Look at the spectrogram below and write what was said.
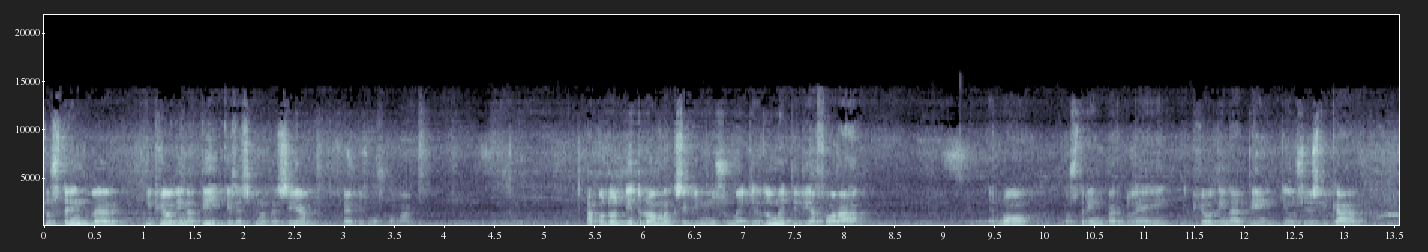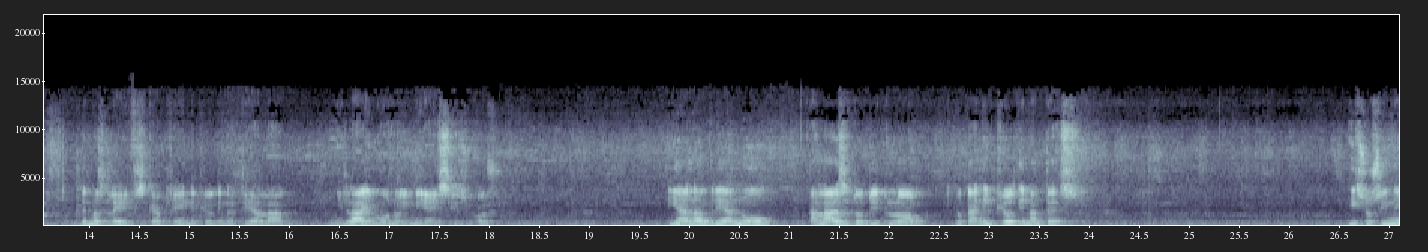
του Strindberg, η πιο δυνατή και σε σκηνοθεσία Πέπης Μοσχοβάκη. Από τον τίτλο, άμα ξεκινήσουμε και δούμε τη διαφορά, ενώ ο Strindberg λέει η πιο δυνατή και ουσιαστικά δεν μας λέει φυσικά ποια είναι η πιο δυνατή, αλλά μιλάει μόνο η μία η σύζυγος, η Άννα Ανδριανού αλλάζει τον τίτλο και το κάνει οι πιο δυνατές. Ίσως είναι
